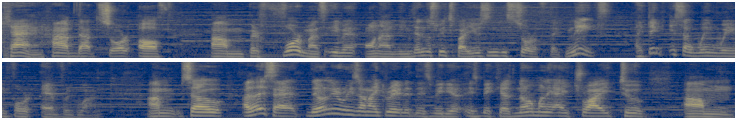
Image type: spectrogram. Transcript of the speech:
can have that sort of um, performance even on a Nintendo Switch by using these sort of techniques I think it's a win-win for everyone. Um, so, as I said, the only reason I created this video is because normally I try to um,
